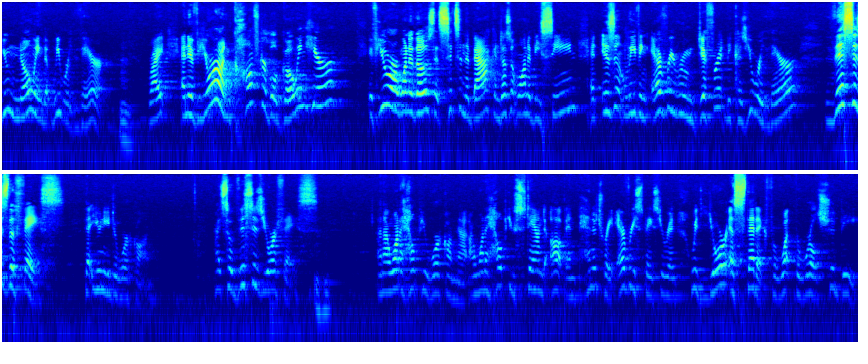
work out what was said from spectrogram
you knowing that we were there, hmm. right? And if you're uncomfortable going here, if you are one of those that sits in the back and doesn't want to be seen and isn't leaving every room different because you were there, this is the face that you need to work on. Right? So this is your face. Mm-hmm. And I want to help you work on that. I want to help you stand up and penetrate every space you're in with your aesthetic for what the world should be.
